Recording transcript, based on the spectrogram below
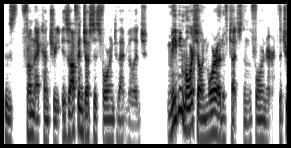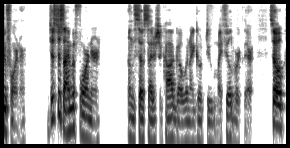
who's from that country is often just as foreign to that village, maybe more so and more out of touch than the foreigner, the true foreigner. Just as I'm a foreigner on the south side of Chicago when I go do my field work there. So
